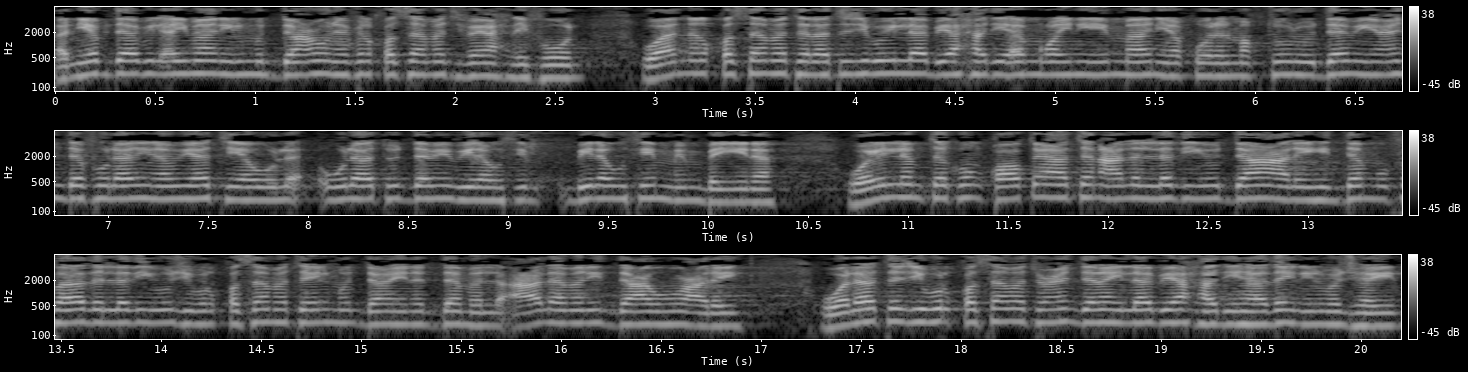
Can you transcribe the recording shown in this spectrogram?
أن يبدأ بالأيمان المدعون في القسامة فيحلفون وأن القسامة لا تجب إلا بأحد أمرين إما أن يقول المقتول دمي عند فلان أو يأتي ولاة الدم بلوث, بلوث من بينة وإن لم تكن قاطعة على الذي يدعى عليه الدم فهذا الذي يوجب القسامة للمدعين الدم على من ادعوه عليه ولا تجب القسامة عندنا إلا بأحد هذين الوجهين.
